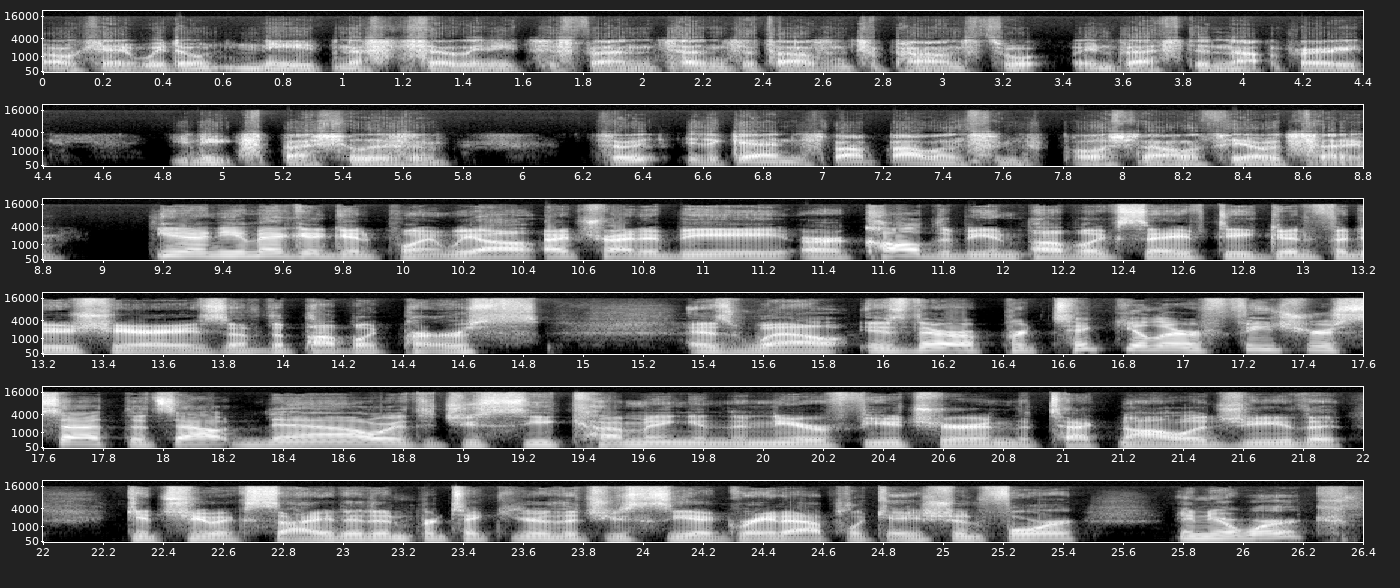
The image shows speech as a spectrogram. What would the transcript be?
okay, we don't need necessarily need to spend tens of thousands of pounds to invest in that very unique specialism. So it, again, it's about balance and proportionality, I would say. Yeah, and you make a good point. We all I try to be or called to be in public safety, good fiduciaries of the public purse as well. Is there a particular feature set that's out now or that you see coming in the near future in the technology that gets you excited in particular that you see a great application for in your work?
